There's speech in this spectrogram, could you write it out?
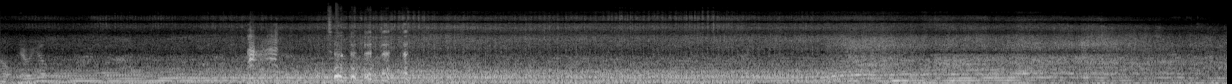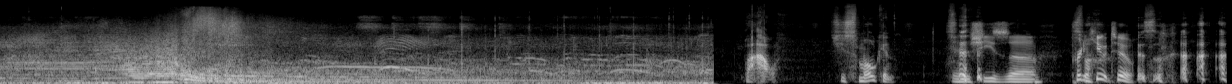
Oh, here we go. smoking. and she's uh, pretty cute too.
